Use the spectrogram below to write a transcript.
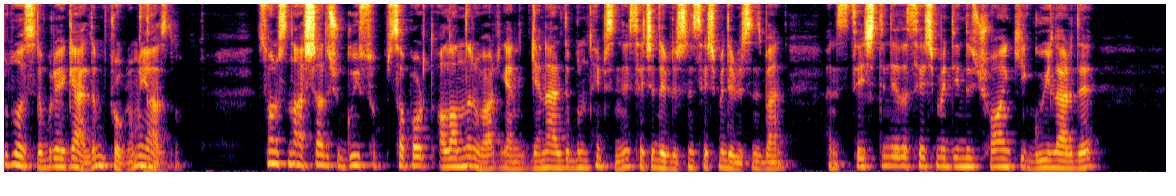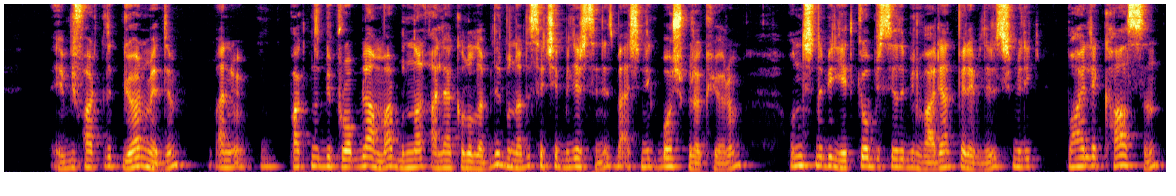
Dolayısıyla buraya geldim programı yazdım. Sonrasında aşağıda şu GUI support alanları var. Yani genelde bunun hepsini seçebilirsiniz, seçmeyebilirsiniz. Ben hani seçtiğinde ya da seçmediğinde şu anki GUI'lerde e, bir farklılık görmedim. Hani baktığınız bir problem var. Bunlar alakalı olabilir. Bunları da seçebilirsiniz. Ben şimdilik boş bırakıyorum. Onun dışında bir yetki objesi ya da bir varyant verebiliriz. Şimdilik bu halde kalsın.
